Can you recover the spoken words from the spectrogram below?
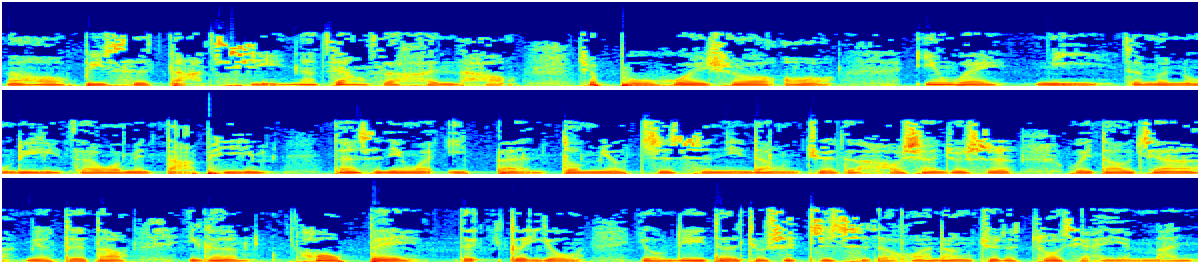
然后彼此打气，那这样子很好，就不会说哦，因为你这么努力在外面打拼，但是另外一半都没有支持你，让你觉得好像就是回到家没有得到一个后辈的一个有有力的，就是支持的话，让你觉得做起来也蛮。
